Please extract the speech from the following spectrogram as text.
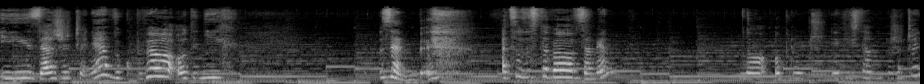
i za życzenia wykupywała od nich zęby. A co dostawała w zamian? No, oprócz jakichś tam życzeń?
